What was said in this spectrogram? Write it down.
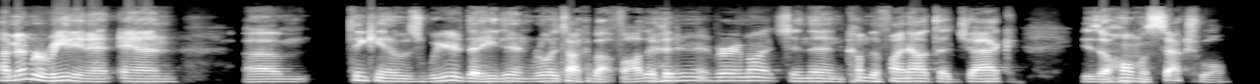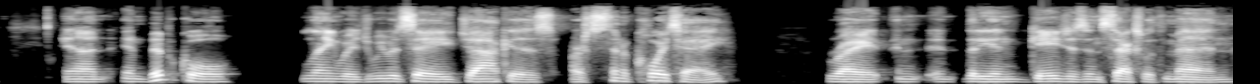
I remember reading it and um, thinking it was weird that he didn't really talk about fatherhood in it very much. And then come to find out that Jack is a homosexual. And in biblical language, we would say Jack is arsenokoitai, right? And, and, that he engages in sex with men.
